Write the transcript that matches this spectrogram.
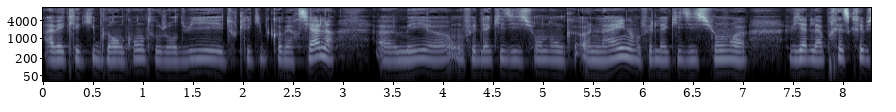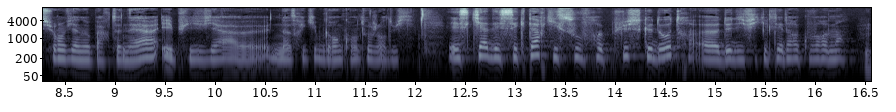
avec l'équipe grand compte aujourd'hui et toute l'équipe commerciale. Euh, mais euh, on fait de l'acquisition donc online, on fait de l'acquisition euh, via de la prescription via nos partenaires et puis via notre équipe grand compte aujourd'hui. Est-ce qu'il y a des secteurs qui souffrent plus que d'autres de difficultés de recouvrement? Hmm.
